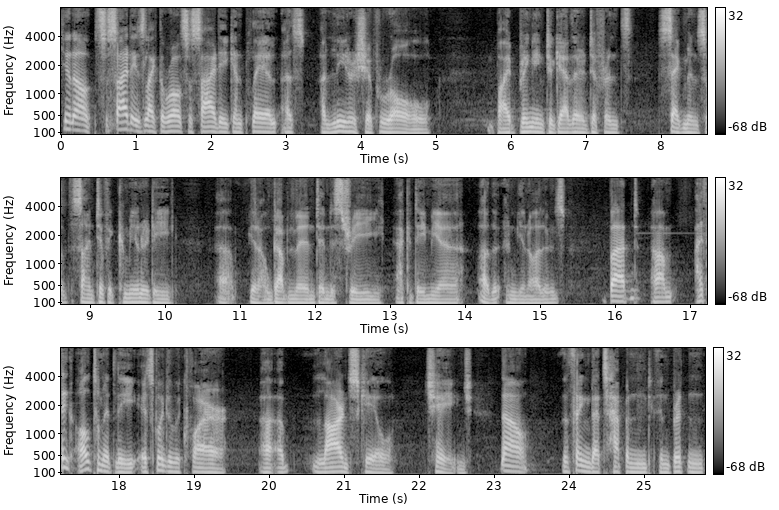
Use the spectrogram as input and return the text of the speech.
you know, societies like the Royal Society can play a leadership role by bringing together different segments of the scientific community uh, you know, government, industry, academia, other, and you know others. But um, I think ultimately it's going to require uh, a large scale change. Now, the thing that's happened in Britain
